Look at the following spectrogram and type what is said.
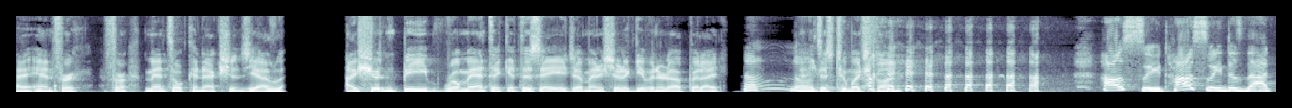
uh, and for for mental connections. Yeah, I shouldn't be romantic at this age. I mean, I should have given it up, but I. Oh, no. It's just too much fun. How sweet! How sweet is that?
